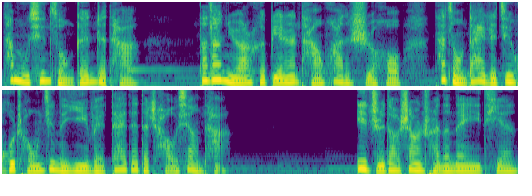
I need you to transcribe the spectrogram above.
他母亲总跟着他，当他女儿和别人谈话的时候，他总带着近乎崇敬的意味，呆呆地朝向他。一直到上船的那一天，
